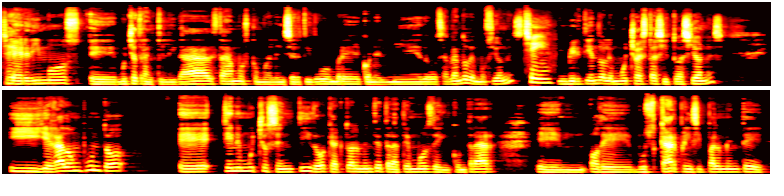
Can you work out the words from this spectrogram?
Sí. Perdimos eh, mucha tranquilidad, estábamos como en la incertidumbre, con el miedo, o sea, hablando de emociones Sí. invirtiéndole mucho a estas situaciones. Y llegado a un punto, eh, tiene mucho sentido que actualmente tratemos de encontrar eh, o de buscar principalmente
